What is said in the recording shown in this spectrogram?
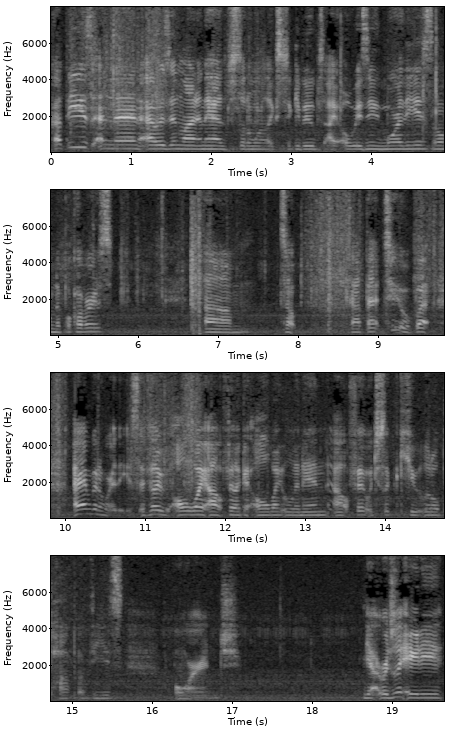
got these and then I was in line and they had just a little more like sticky boobs. I always need more of these little nipple covers. Um, so got that too, but I am gonna wear these. I feel like all white outfit, like an all white linen outfit, which is like a cute little pop of these orange. Yeah, originally 80,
